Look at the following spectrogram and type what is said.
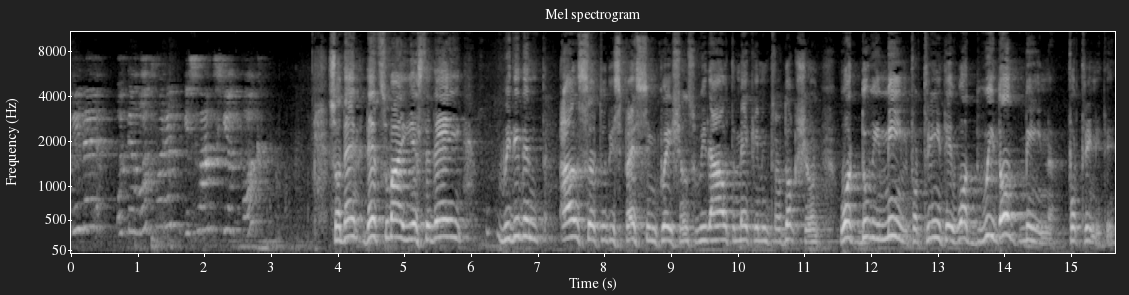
биде оделотворен исламскиот Бог. So then that's why yesterday we didn't answer to these pressing questions without making introduction. What do we mean for Trinity? What we don't mean for Trinity?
